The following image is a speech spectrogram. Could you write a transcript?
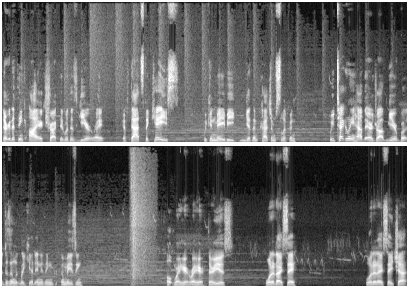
They're gonna think I extracted with his gear, right? If that's the case, we can maybe get them catch him slipping. We technically have the airdrop gear, but it doesn't look like he had anything amazing. Oh, right here, right here. There he is. What did I say? What did I say, chat?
